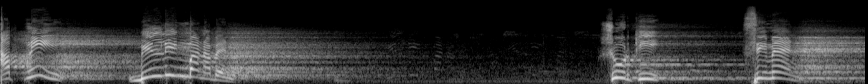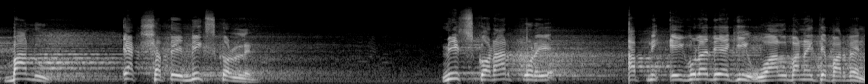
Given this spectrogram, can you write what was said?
আপনি বিল্ডিং বানাবেন। সুরকি সিমেন্ট, বালু একসাথে মিক্স করলেন। মিক্স করার পরে আপনি এইগুলা দিয়ে কি ওয়াল বানাইতে পারবেন?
